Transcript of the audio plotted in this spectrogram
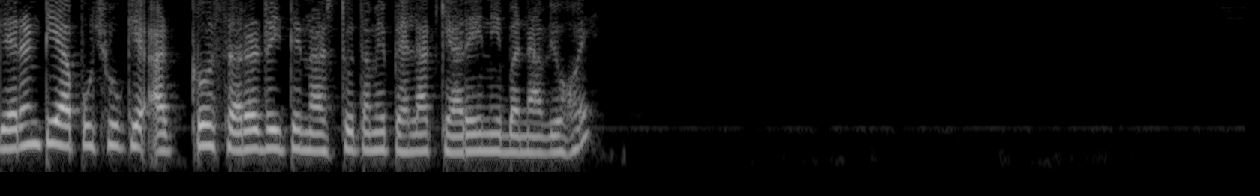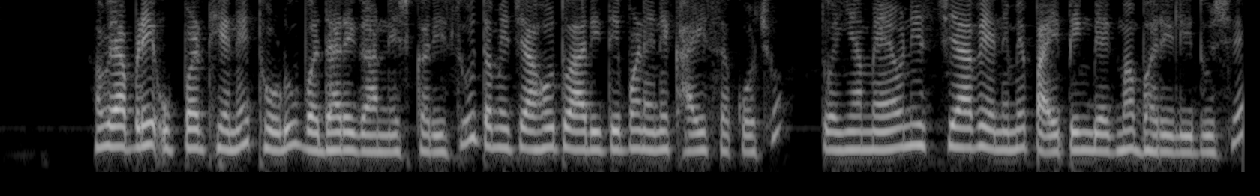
ગેરંટી આપું છું કે આટલો સરળ રીતે નાસ્તો તમે પહેલાં ક્યારેય નહીં બનાવ્યો હોય. હવે આપણે ઉપરથી એને થોડું વધારે ગાર્નિશ કરીશું. તમે ચાહો તો આ રીતે પણ એને ખાઈ શકો છો. તો અહીંયા મેયોનીઝ જે આવે એને મેં પાઇપિંગ બેગમાં ભરી લીધું છે.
